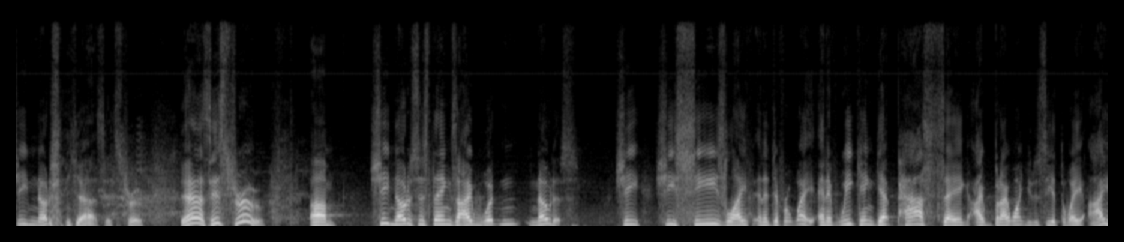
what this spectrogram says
She notices, yes, it's true. Yes, it's true. Um, she notices things I wouldn't notice. She, she sees life in a different way. And if we can get past saying, I, but I want you to see it the way I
